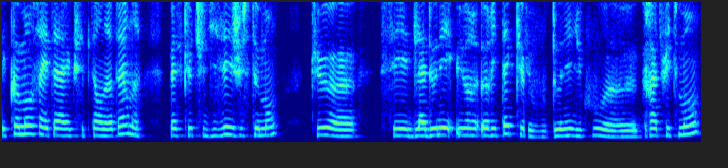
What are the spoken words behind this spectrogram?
et comment ça a été accepté en interne. Parce que tu disais justement que c'est de la donnée Euritech que vous donnez du coup gratuitement.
